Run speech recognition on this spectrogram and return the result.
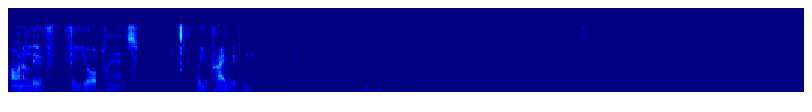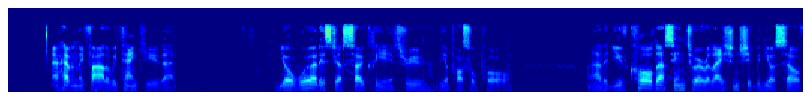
I want to live for your plans. Will you pray with me? Our Heavenly Father, we thank you that your word is just so clear through the Apostle Paul, uh, that you've called us into a relationship with yourself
